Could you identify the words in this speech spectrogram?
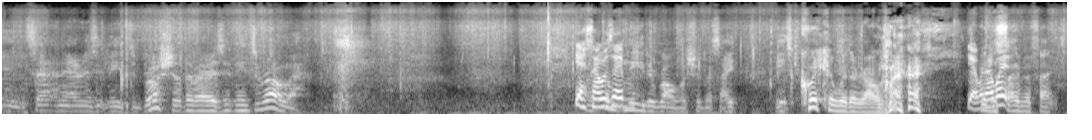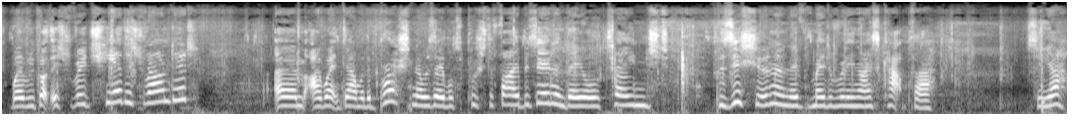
In certain areas it needs a brush, other areas it needs a roller. Yes, it I was able. need a roller, should I say. It's quicker with a roller. Yeah, when I went same effect. where we've got this ridge here, this rounded, um, I went down with a brush and I was able to push the fibres in, and they all changed position, and they've made a really nice cap there. So yeah,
